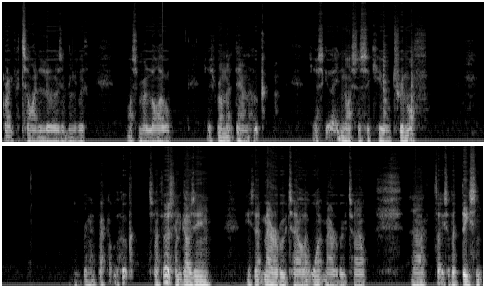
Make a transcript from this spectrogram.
Great for tying lures and things with. Nice and reliable. Just run that down the hook. Just get that nice and secure and trim off bring it back up the hook. So first thing that goes in is that marabou tail, that white marabou tail. Uh, takes off a decent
